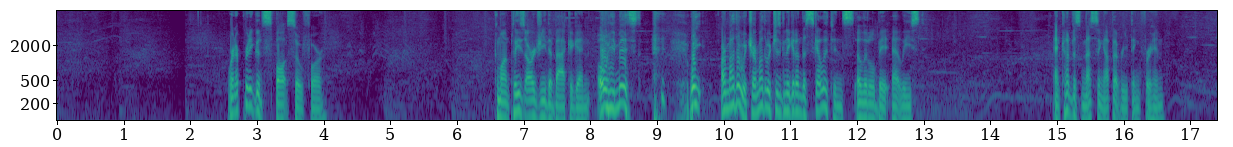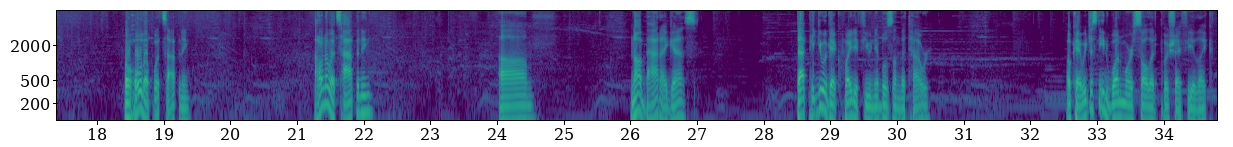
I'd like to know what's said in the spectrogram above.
We're in a pretty good spot so far. Come on, please RG the back again. Oh, he missed! Wait, our Mother Witch, our Mother Witch is gonna get on the skeletons a little bit, at least. And kind of just messing up everything for him. Oh, hold up, what's happening? I don't know what's happening. Um... Not bad, I guess. That piggy will get quite a few nibbles on the tower. Okay, we just need one more solid push, I feel like.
